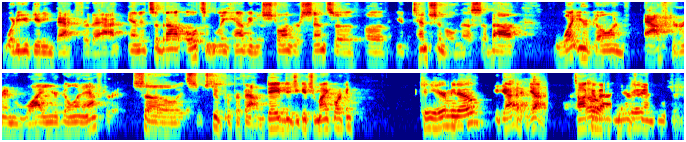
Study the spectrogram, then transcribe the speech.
what are you getting back for that? And it's about ultimately having a stronger sense of, of intentionalness about what you're going after and why you're going after it. So it's super profound. Dave, did you get your mic working? Can you hear me now? You got it. Yeah. Talk oh, about your okay. transition.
